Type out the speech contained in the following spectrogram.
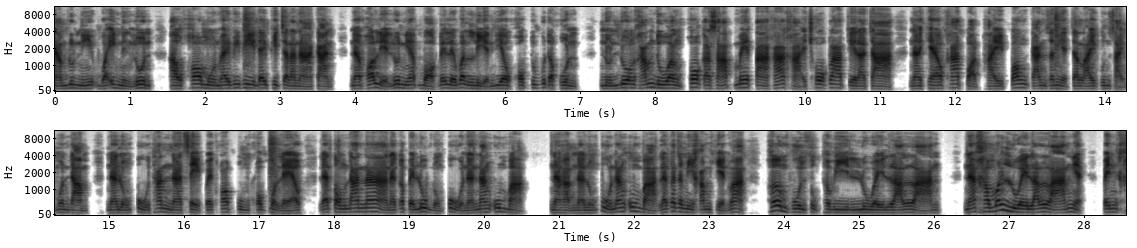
นำรุ่นนี้ไว้อีกหนึ่งรุ่น เอาข้อมูลให้พี่ๆได้พิจารณากันนะเพราะเหรียญรุ่นนี้บอกได้เลยว่าเหรียญเดียวครบทุกพุทธคุณ หนุนดวงค้ำดวงโภกทรัพย์เมตตาค้าขายโชคลาภเจราจานะแคล้วคลาดปลอดภัย ป้องกันเสนียดจไลคุณใส่มนดำนะหลวงปู่ท่านนะเสกไว้ครอบคลุมครบหมดแล้ว และตรงด้านหน้านะก็เป็นรูปหลวงปู่นะนั่งอุ้มบาตรนะครับนะหลวงปู่นั่งอุ้มบาตรแล้วก็จะมีคำเขียนว่าเพิ่มพูนสุขทวีรวยล้านล้านนะคำว่ารวยล้านล้านเนี่ยเป็นค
